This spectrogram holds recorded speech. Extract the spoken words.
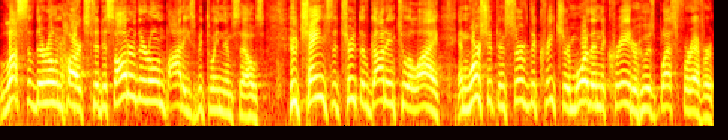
lusts of their own hearts, to dishonor their own bodies between themselves, who changed the truth of God into a lie, and worshipped and served the creature more than the Creator, who is blessed forever.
